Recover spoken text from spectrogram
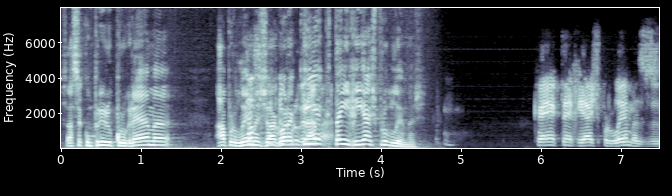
está-se a cumprir o programa? Há problemas? Já agora, quem é que tem reais problemas? Quem é que tem reais problemas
